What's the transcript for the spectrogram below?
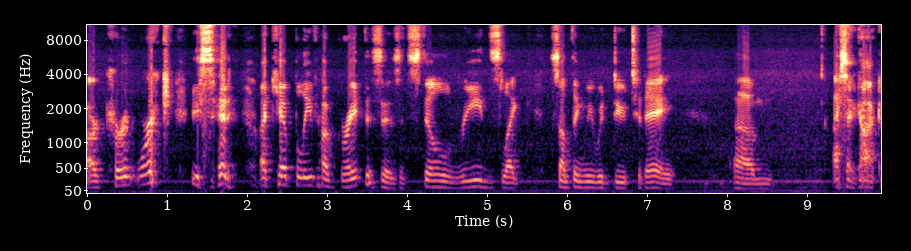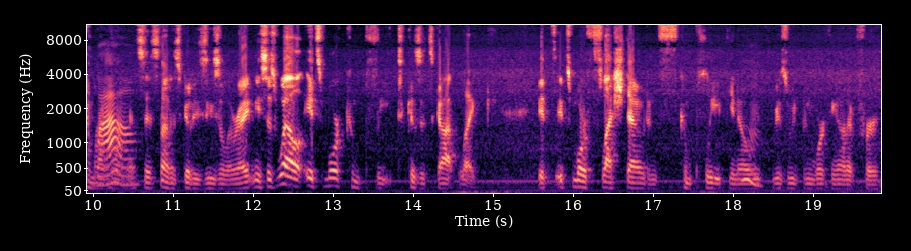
our current work. He said I can't believe how great this is. It still reads like something we would do today. Um, I said, God, come on, Wow. it's, it's not as good as Isola, right? And he says, well, it's more complete because it's got like, it, it's more fleshed out and f- complete, you know, Hmm. because we've been working on it for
